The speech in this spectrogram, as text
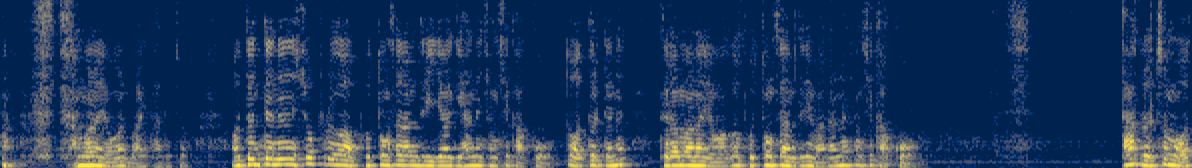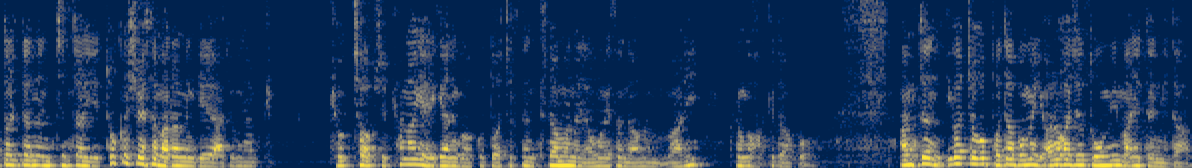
드라마나 영화를 많이 다르죠. 어떤 때는 쇼프로가 보통 사람들이 이야기하는 형식 같고 또 어떨 때는 드라마나 영화가 보통 사람들이 말하는 형식 같고 다 그렇죠. 뭐 어떨 때는 진짜 이 토크쇼에서 말하는 게 아주 그냥 격차 없이 편하게 얘기하는 것 같고 또 어쨌든 드라마나 영화에서 나오는 말이 그런 것 같기도 하고 아무튼 이것저것 보다 보면 여러 가지 도움이 많이 됩니다.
